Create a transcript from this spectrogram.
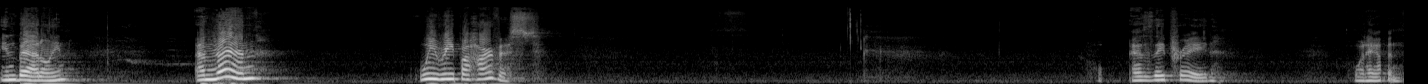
in battling, and then we reap a harvest. As they prayed, what happened?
